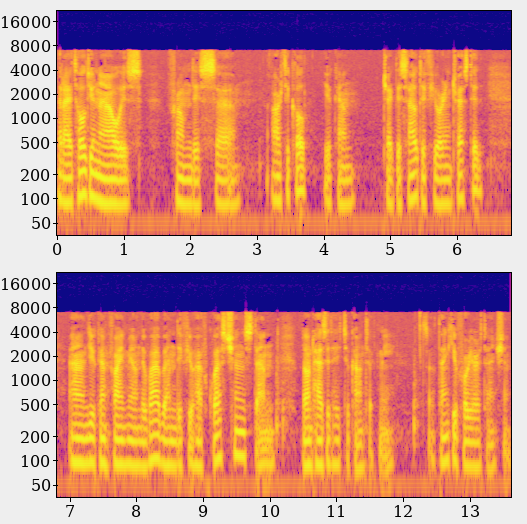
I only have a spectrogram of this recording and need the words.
that I told you now is from this uh, article. You can check this out if you are interested. And you can find me on the web. And if you have questions, then don't hesitate to contact me. So thank you for your attention.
